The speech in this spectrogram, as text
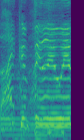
I can feel you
